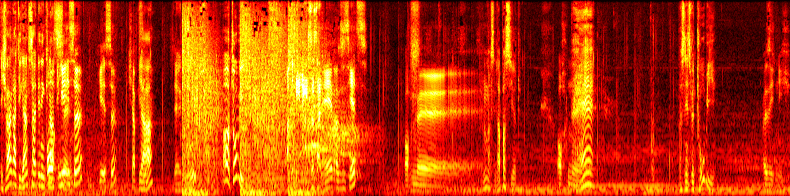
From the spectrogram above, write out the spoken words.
Ich war gerade die ganze Zeit in den Oh, Knastzellen. hier ist sie. Hier ist sie. Ich hab sie. Ja. Sehr gut. Oh, Tobi. Ach, Erik, ist das dann. Ey, was ist jetzt? Och nö. Hm, was ist denn da passiert? Och nö. Hä? Was ist denn jetzt mit Tobi? Weiß ich nicht.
